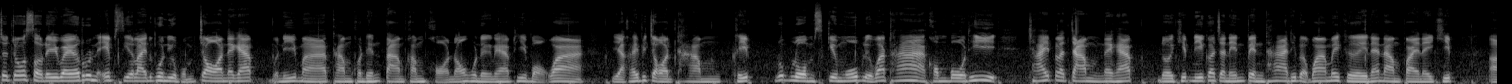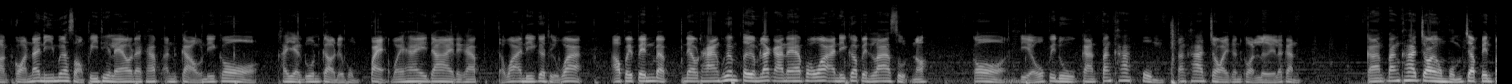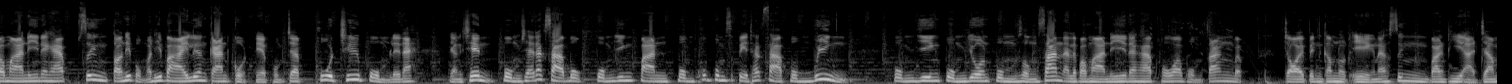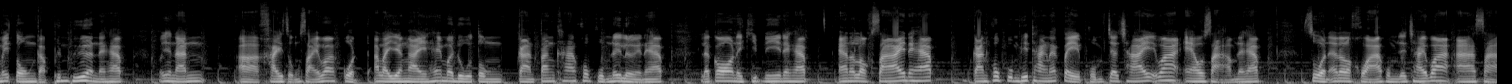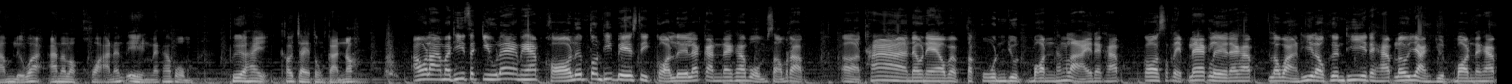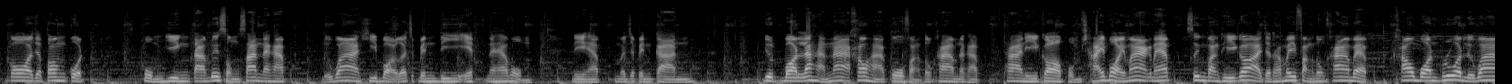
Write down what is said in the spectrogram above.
โจโจสวัสดีวัยรุ่น FC ไลน์ทุกคนอยู่ผมจอนนะครับ วันนี้มาทำคอนเทนต์ตามคำขอน้องคนหนึ่งนะครับ ที่บอกว่าอยากให้พี่จอนทำคลิปรวบรวมสกิลมูฟหรือว่าท่าคอมโบที่ใช้ประจำนะครับ โดยคลิปนี้ก็จะเน้นเป็นท่าที่แบบว่าไม่เคยแนะนำไปในคลิปก่อนหน้านี้เมื่อ 2 ปีที่แล้วนะครับ อันเก่านี่ก็ใครอยากดูอันเก่าเดี๋ยวผมแปะไว้ให้ได้นะครับ แต่ว่าอันนี้ก็ถือว่าเอาไปเป็นแบบแนวทางเพิ่มเติมแล้วกันนะครับ เพราะว่าอันนี้ก็เป็นล่าสุดเนาะก็เดี๋ยวไปดูการตั้งค่าปุ่มตั้งค่าจอยกันก่อนเลยแล้วกัน การตั้งค่าจอยของผมจะเป็นประมาณนี้นะครับ ซึ่งตอนที่ผมอธิบายเรื่องการกดเนี่ยผมจะพูดชื่อปุ่มเลยนะ อย่างเช่น ปุ่มใช้ทักษะบุก ปุ่มยิงปันปุ่มควบคุมสปีดทักษะปุ่มวิ่ง ปุ่มยิง ปุ่มโยน ปุ่มส่งสั้นอะไรประมาณนี้นะครับ เพราะว่าผมตั้งแบบจอยเป็นกำหนดเองนะ ซึ่งบางทีอาจจะไม่ตรงกับเพื่อนๆนะครับ เพราะฉะนั้นใครสงสัยว่ากดอะไรยังไงให้มาดูตรงการตั้งค่าควบคุมได้เลยนะครับ แล้วก็ในคลิปนี้นะครับ Analog ซ้ายนะครับ การควบคุมทิศทางนักเตะผมจะใช้ว่า L3 นะครับ ส่วน Analog ขวาผมจะใช้ว่า R3 หรือว่า Analog ขวานั่นเองนะครับผมเพื่อให้เข้าใจตรงกันเนาะเอาละมาที่สกิลแรกนะครับ ขอเริ่มต้นที่เบสิกก่อนเลยแล้วกันนะครับผมสำหรับท่าแนวแนวแบบตระกูลหยุดบอลทั้งหลายนะครับ ก็สเต็ปแรกเลยนะครับ ระหว่างที่เราเคลื่อนที่นะครับแล้วอยากหยุดบอลนะครับ ก็จะต้องกดปุ่มยิงตามด้วยส่งสั้นนะครับ หรือว่าคีย์บอร์ดก็จะเป็น DS นะครับผมนี่ครับมันจะเป็นการ หยุดบอลและหันหน้าเข้าหาโกฝั่งตรงข้ามนะครับท่านี้ก็ผมใช้บ่อยมากนะครับ ซึ่งบางทีก็อาจจะทำให้ฝั่งตรงข้ามแบบเข้าบอลรวดหรือว่า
